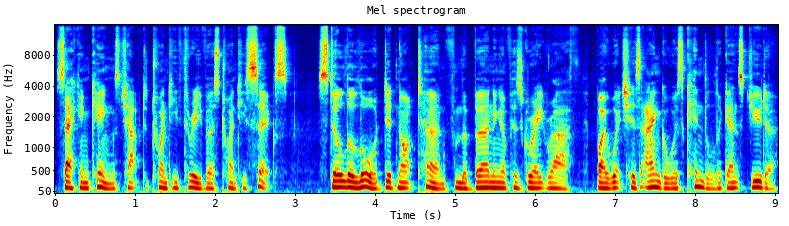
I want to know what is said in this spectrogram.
2 Kings chapter 23 verse 26. Still the Lord did not turn from the burning of his great wrath, by which his anger was kindled against Judah,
